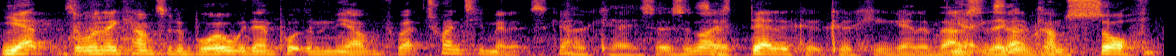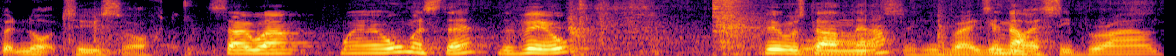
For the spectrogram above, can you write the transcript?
Yep. So when they come to the boil, we then put them in the oven for about 20 minutes. Okay. Okay, so it's a nice So- delicate cooking again of that, Yeah, so they're going to exactly. become soft but not too soft. So um, we're almost there. The veal, veal's done now. So it's very It's enough. nicely brown.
